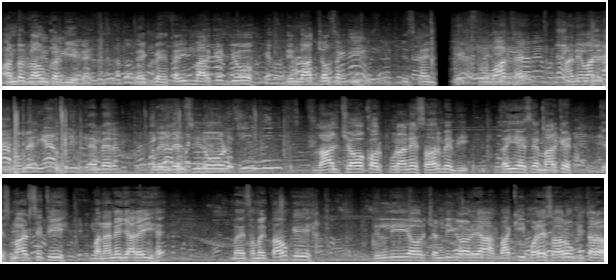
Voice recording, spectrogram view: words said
انڈر گراؤنڈ کر دیے گئے۔ ایک بہترین مارکیٹ جو دن رات چل سکتی ہے۔ اس کا ایک شروعات ہے، آنے والے دنوں میں ایمر، ریزیڈنسی روڈ، لال چوک اور پرانے شہر میں بھی کئی ایسے مارکیٹ اسمارٹ سٹی بنانے جا رہی ہے۔ میں سمجھتا ہوں کہ دلی اور چنڈی گڑھ یا باقی بڑے شہروں کی طرح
